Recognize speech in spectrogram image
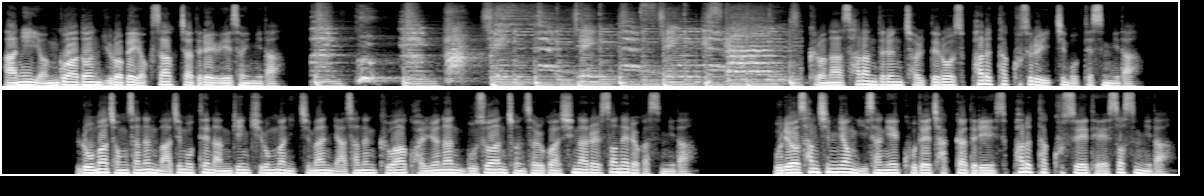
아니 연구하던 유럽의 역사학자들에 의해서입니다. 그러나 사람들은 절대로 스파르타쿠스를 잊지 못했습니다. 로마 정사는 마지못해 남긴 기록만 있지만 야사는 그와 관련한 무수한 전설과 신화를 써내려갔습니다. 무려 30명 이상의 고대 작가들이 스파르타쿠스에 대해 썼습니다.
